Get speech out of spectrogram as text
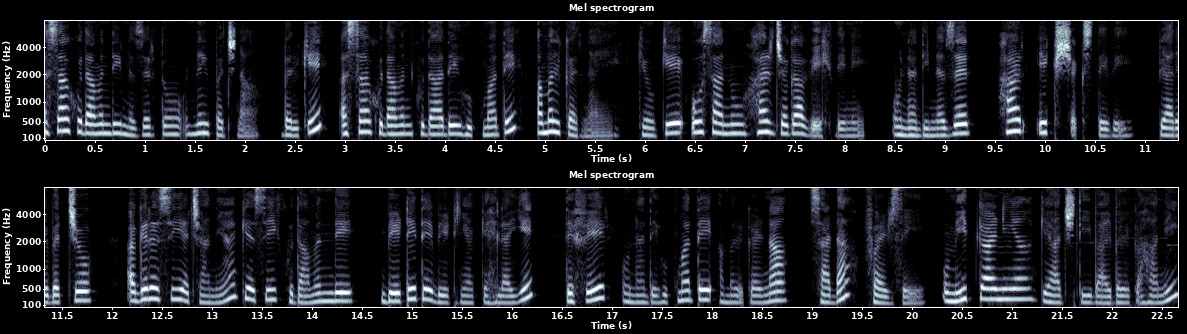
ਅਸਾਂ ਖੁਦਾਵੰਦ ਦੀ ਨਜ਼ਰ ਤੋਂ ਨਹੀਂ ਪਛਣਾ ਬਲਕਿ ਅਸਾਂ ਖੁਦਾਵੰਦ ਖੁਦਾ ਦੇ ਹੁਕਮਾਂ ਤੇ ਅਮਲ ਕਰਨਾ ਹੈ ਕਿਉਂਕਿ ਉਹ ਸਾਨੂੰ ਹਰ ਜਗ੍ਹਾ ਵੇਖਦੇ ਨੇ। ਉਹਨਾਂ ਦੀ ਨਜ਼ਰ ਹਰ ਇੱਕ ਸ਼ਖਸ ਤੇ ਵੇ। ਪਿਆਰੇ ਬੱਚੋ ਅਗਰ ਅਸੀਂ ਅਚਾਨਿਆ ਕਿ ਅਸੀਂ ਖੁਦਾਵੰਦ ਦੇ ਬੇਟੇ ਤੇ ਬੇਟੀਆਂ ਕਹਿਲਾਈਏ, ਤੇ ਫਿਰ ਉਹਨਾਂ ਦੇ ਹੁਕਮਾਂ ਤੇ ਅਮਲ ਕਰਨਾ ਸਾਡਾ ਫਰਜ਼ ਹੈ ਉਮੀਦ ਕਰਨੀਆ ਕਿ ਅੱਜ ਦੀ ਬਾਈਬਲ ਕਹਾਣੀ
